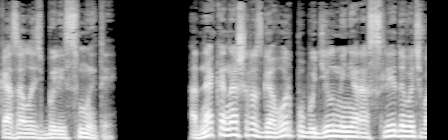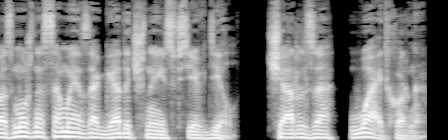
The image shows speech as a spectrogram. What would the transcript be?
казалось, были смыты. Однако наш разговор побудил меня расследовать, возможно, самое загадочное из всех дел — Чарльза Уайтхорна.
